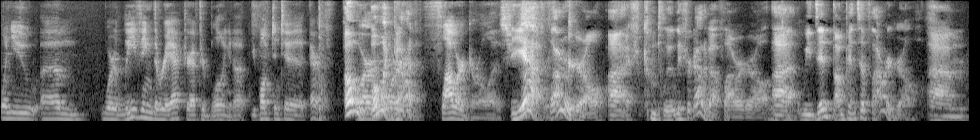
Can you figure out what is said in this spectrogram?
when you um, were leaving the reactor after blowing it up, you bumped into Aerith. Oh, oh my God. Flower Girl, as she's Yeah, Flower to. Girl. Uh, I f- completely forgot about Flower Girl. Uh, we did bump into Flower Girl. Um,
